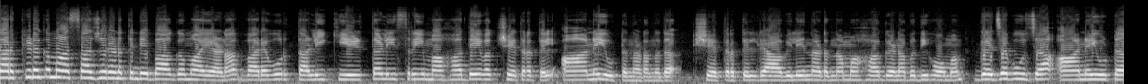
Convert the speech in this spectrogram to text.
കർക്കിടക മാസാചരണത്തിന്റെ ഭാഗമായാണ് വരവൂർ തളി കീഴ്ത്തളി ശ്രീ മഹാദേവ ക്ഷേത്രത്തിൽ ആനയൂട്ട് നടന്നത്. ക്ഷേത്രത്തിൽ രാവിലെ നടന്ന മഹാഗണപതി ഹോമം ഗജപൂജ ആനയൂട്ട്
